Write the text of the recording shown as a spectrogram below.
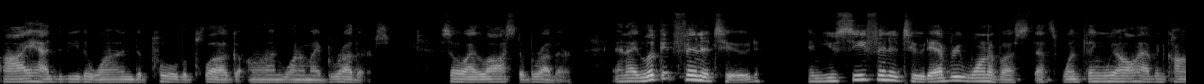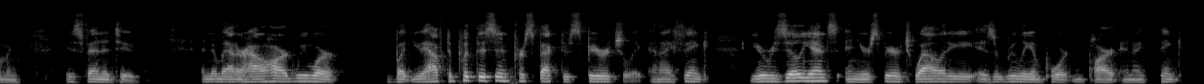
I had to be the one to pull the plug on one of my brothers. So I lost a brother. And I look at finitude and you see finitude every one of us that's one thing we all have in common is finitude and no matter how hard we work, but you have to put this in perspective spiritually. And I think your resilience and your spirituality is a really important part. And I think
